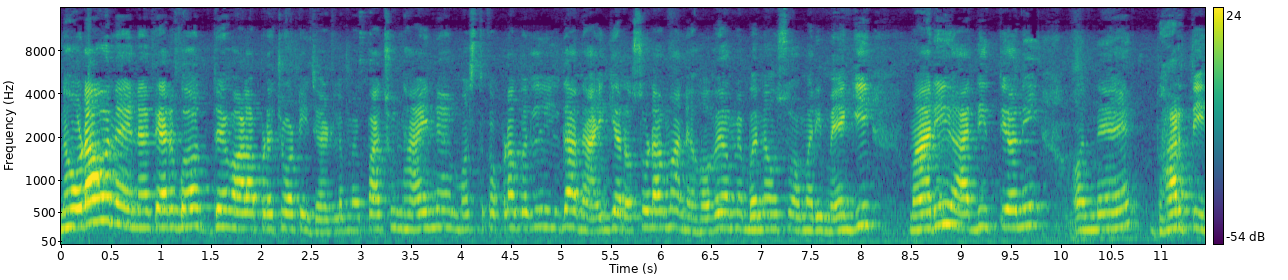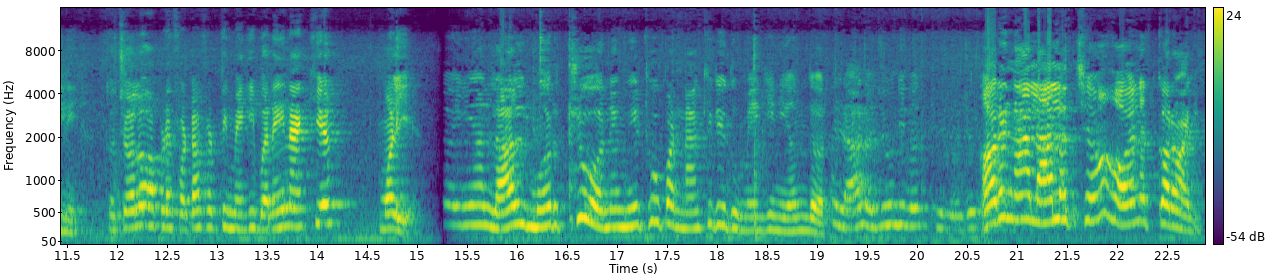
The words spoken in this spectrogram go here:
નવડાવો ને એને ત્યારે બધે વાળ આપણે ચોંટી જાય. એટલે મેં પાછું નાહીને મસ્ત કપડાં બદલી લીધા ને આવી ગયા રસોડામાં ને હવે અમે બનાવશું અમારી મેગી મારી આદિત્યની અને ભારતીની. તો ચલો આપણે ફટાફટથી મેગી બનાવી નાખીએ મળીએ. અહીંયા લાલ મરચું અને મીઠું પણ નાખી દીધું મેગીની અંદર. લાલ હજુ નથી અરે ના લાલ જ છે હો, હવે નથી કરવાની.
